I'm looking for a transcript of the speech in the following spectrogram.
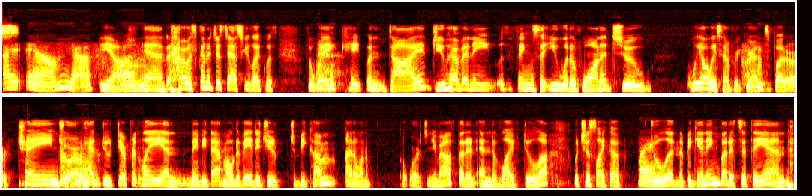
I am yes. Yeah, um, and I was going to just ask you, like with the way Caitlin died, do you have any things that you would have wanted to? We always have regrets, but or change or mm-hmm. had do differently, and maybe that motivated you to become. I don't want to put words in your mouth, but an end of life doula, which is like a right. doula in the beginning, but it's at the end.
